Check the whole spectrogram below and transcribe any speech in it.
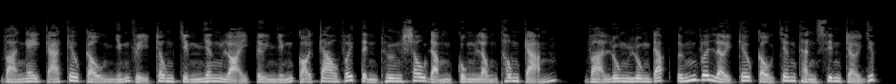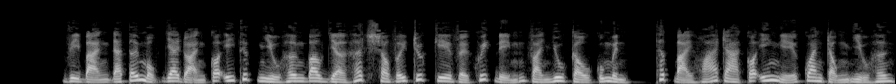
và ngay cả kêu cầu những vị trong chừng nhân loại từ những cõi cao với tình thương sâu đậm cùng lòng thông cảm, và luôn luôn đáp ứng với lời kêu cầu chân thành xin trợ giúp. Vì bạn đã tới một giai đoạn có ý thức nhiều hơn bao giờ hết so với trước kia về khuyết điểm và nhu cầu của mình, thất bại hóa ra có ý nghĩa quan trọng nhiều hơn.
